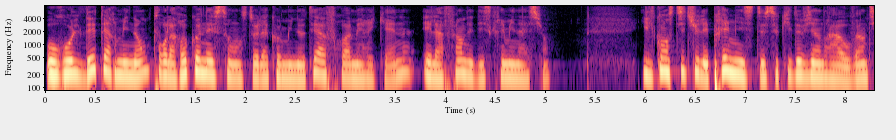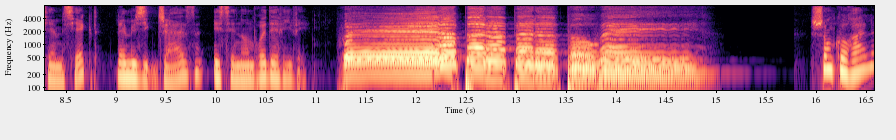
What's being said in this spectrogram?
au rôle déterminant pour la reconnaissance de la communauté afro-américaine et la fin des discriminations. Ils constituent les prémices de ce qui deviendra au XXe siècle la musique jazz et ses nombreux dérivés. Chant choral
